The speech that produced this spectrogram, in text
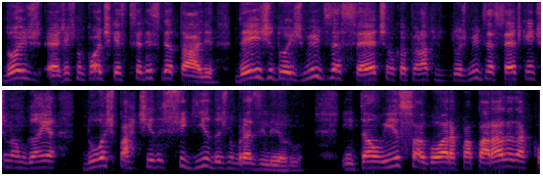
dois, é, a gente não pode esquecer desse detalhe. Desde 2017, no campeonato de 2017, que a gente não ganha duas partidas seguidas no Brasileiro. Então isso agora com a parada da Copa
